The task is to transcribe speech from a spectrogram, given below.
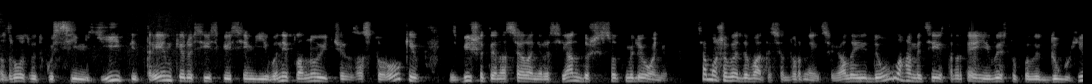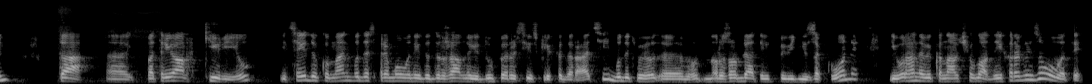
з розвитку сім'ї, підтримки російської сім'ї. Вони планують за 100 років збільшити населення росіян до 600 мільйонів. Це може видаватися дурницею, але ідеологами цієї стратегії виступили Дугін та е, патріарх Кіріл. І цей документ буде спрямований до державної дупи Російської Федерації. Будуть е, розробляти відповідні закони і органи виконавчої влади їх реалізовувати.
